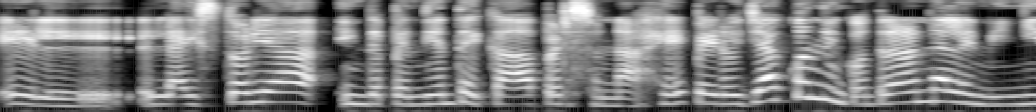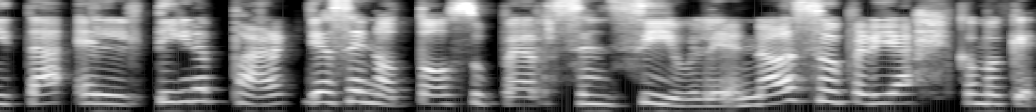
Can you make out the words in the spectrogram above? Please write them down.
el, la historia independiente de cada personaje, pero ya cuando encontraron a la niñita, el Tigre Park ya se notó súper sensible, ¿no? Súper ya como que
